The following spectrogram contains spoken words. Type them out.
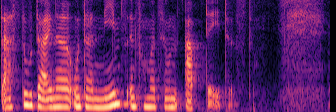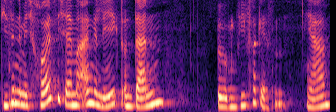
dass du deine Unternehmensinformationen updatest. Die sind nämlich häufig einmal angelegt und dann irgendwie vergessen. Ja,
